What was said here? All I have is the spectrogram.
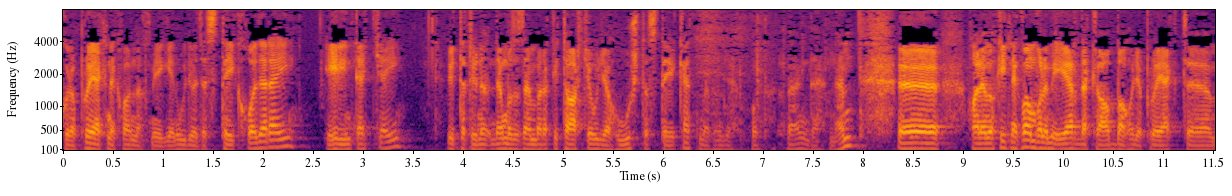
akkor a projektnek vannak még ilyen úgynevezett stakeholderei, érintettjei, ő, tehát ő nem az az ember, aki tartja ugye a húst, a sztéket, mert ugye mondhatnánk, de nem, ö, hanem akiknek van valami érdeke abban, hogy a projekt ö,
